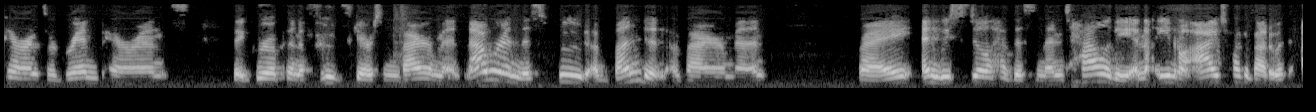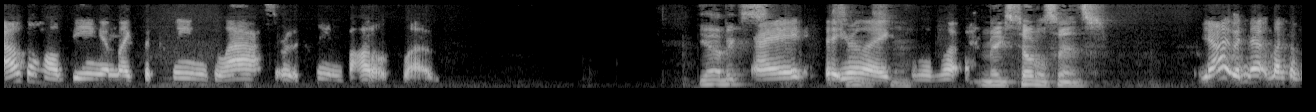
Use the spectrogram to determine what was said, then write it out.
parents or grandparents that grew up in a food scarce environment. Now we're in this food abundant environment, right? And we still have this mentality. And, you know, I talk about it with alcohol being in like the clean glass or the clean bottle club. Yeah, it makes right. That sense, you're like, yeah. well, what? It makes total sense. Yeah, I would not like. Of,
